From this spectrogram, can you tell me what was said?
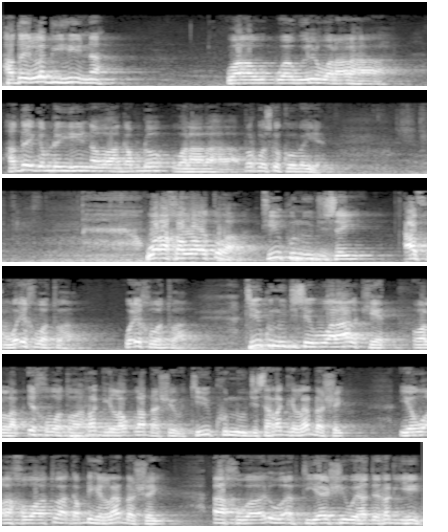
Hadday lab yihiinna waa waa wiilal walaalaha ah. Hadday gabdho yihiinna waa gabdho walaalaha ah. Iska kooban yahay. Wa akhawaatuha tii ku nuujisay cafwan wa ikhwatuha tii ku nuujisay walaalkeed oo lab ikhwatuha raggii la dhashay. Tii ku nuujisay raggii la dhashay iyo wa akhawaatuha gabdhihii la dhashay akhwaaluhu abtiyaashii way hadday rag yihiin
